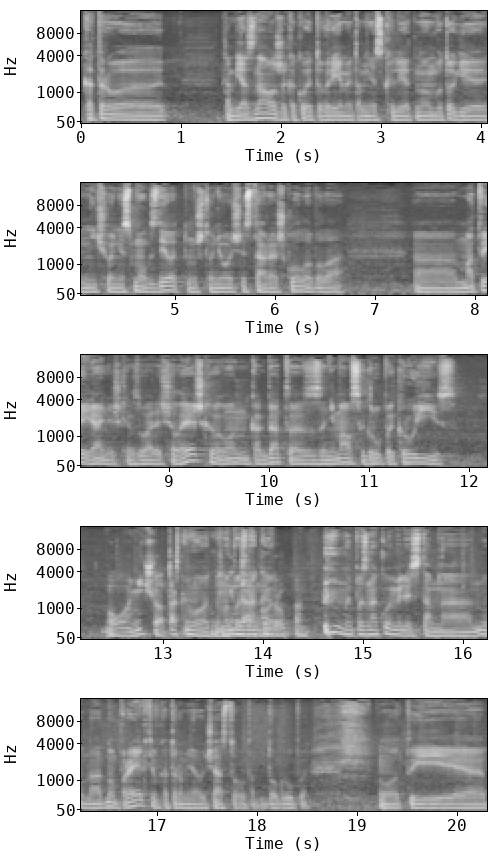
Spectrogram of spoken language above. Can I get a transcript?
которого там я знал уже какое-то время, там несколько лет, но он в итоге ничего не смог сделать, потому что у него очень старая школа была. Матвей Яничкин звали человечка, он когда-то занимался группой «Круиз». О, ничего, так вот, мы, познаком... группа. мы познакомились там на, ну, на одном проекте, в котором я участвовал там, до группы. Вот, и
